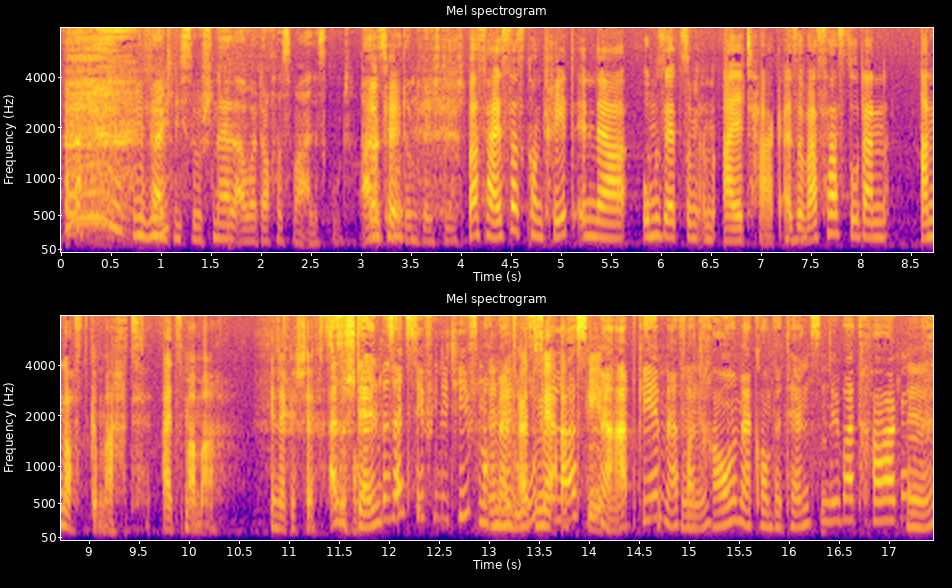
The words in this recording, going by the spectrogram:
Vielleicht nicht so schnell, aber doch, es war alles gut. Alles Okay. gut und richtig. Was heißt das konkret in der Umsetzung im Alltag? Mhm. Also was hast du dann anders gemacht als Mama in der Geschäftsführung? Also Stellen besetzt definitiv, noch mehr Mhm, also mehr abgeben. mehr abgeben, mehr Vertrauen, mehr Kompetenzen übertragen Mhm.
